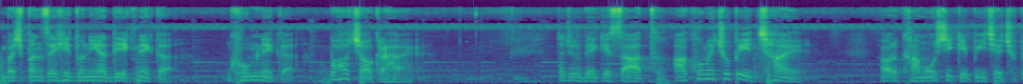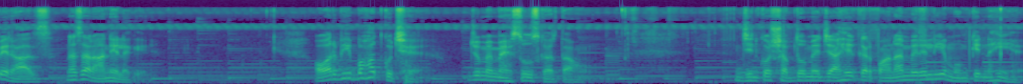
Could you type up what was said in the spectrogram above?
बचपन से ही दुनिया देखने का, घूमने का बहुत शौक रहा है। तजुर्बे के साथ आँखों में छुपी इच्छाएँ और खामोशी के पीछे छुपे राज नज़र आने लगे। और भी बहुत कुछ है जो मैं महसूस करता हूँ, जिनको शब्दों में ज़ाहिर कर पाना मेरे लिए मुमकिन नहीं है।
